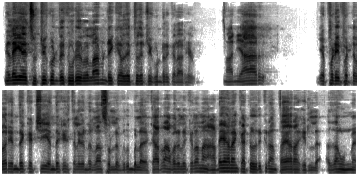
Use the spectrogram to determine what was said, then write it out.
நிலையை சுற்றி கொண்டிருக்கிறவர்களெல்லாம் இன்றைக்கு அதை பிதற்றிக் கொண்டிருக்கிறார்கள். நான் யார் எப்படிப்பட்டவர் எந்த கட்சி எந்த கட்சி தலைவர் எல்லாம் சொல்ல விரும்பல. காரணம் அவர்களுக்கெல்லாம் நான் அடையாளம் காட்டுவதற்கு நான் தயாராக இல்லை. அதுதான் உண்மை.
